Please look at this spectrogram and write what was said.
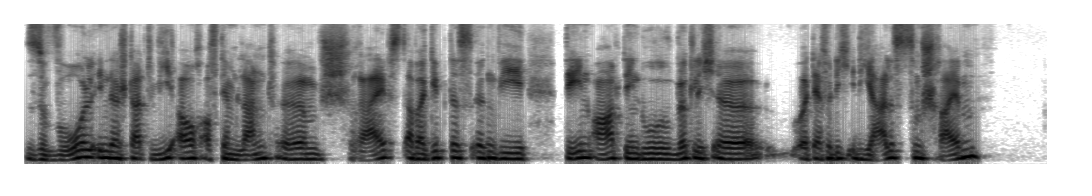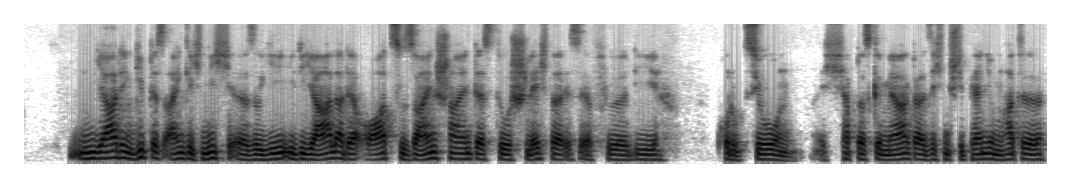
sowohl in der Stadt wie auch auf dem Land ähm, schreibst. Aber gibt es irgendwie den Ort, den du wirklich, äh, der für dich ideal ist zum Schreiben? Ja, den gibt es eigentlich nicht. Also je idealer der Ort zu sein scheint, desto schlechter ist er für die Produktion. Ich habe das gemerkt, als ich ein Stipendium hatte,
